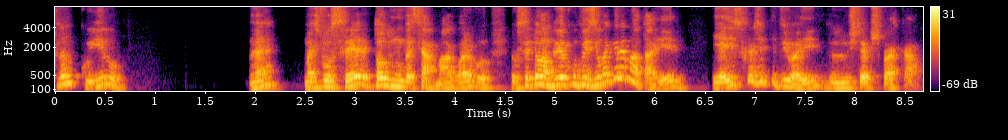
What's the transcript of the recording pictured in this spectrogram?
tranquilo. Né? Mas você, todo mundo vai se armar agora. Você tem uma briga com o vizinho, vai querer matar ele. E é isso que a gente viu aí, dos tempos para cá.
